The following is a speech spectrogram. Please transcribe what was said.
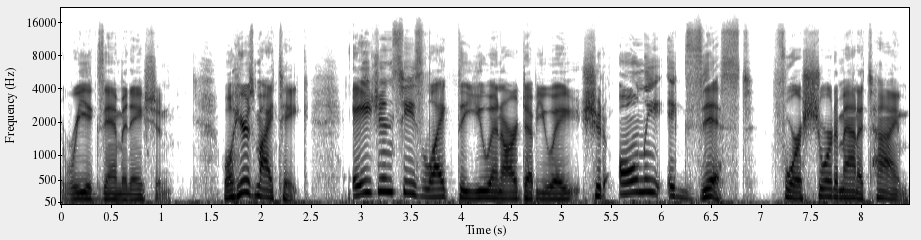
re examination. Well, here's my take agencies like the UNRWA should only exist for a short amount of time.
